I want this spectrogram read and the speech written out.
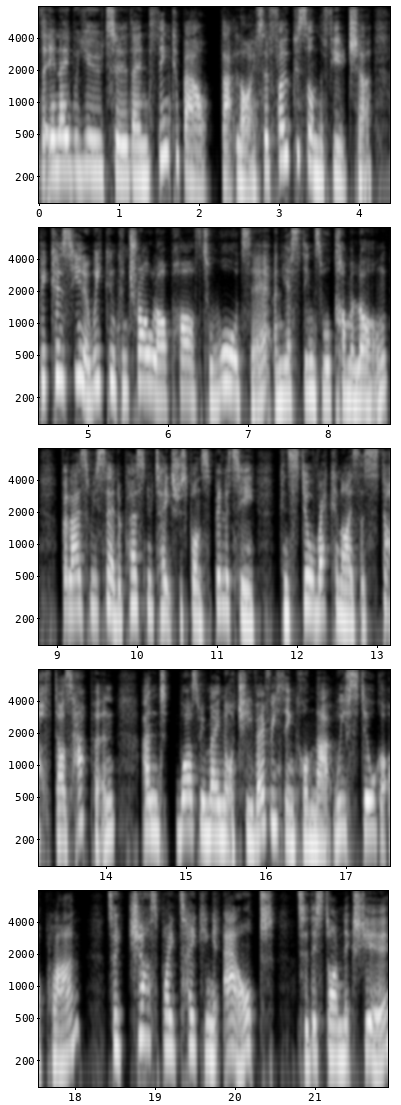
that enable you to then think about that life so focus on the future because you know we can control our path towards it and yes things will come along but as we said a person who takes responsibility can still recognize that stuff does happen and whilst we may not achieve everything on that we've still got a plan so just by taking it out to this time next year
